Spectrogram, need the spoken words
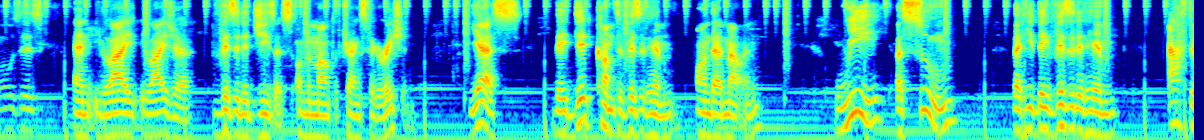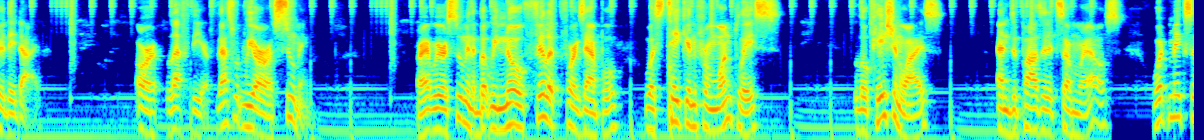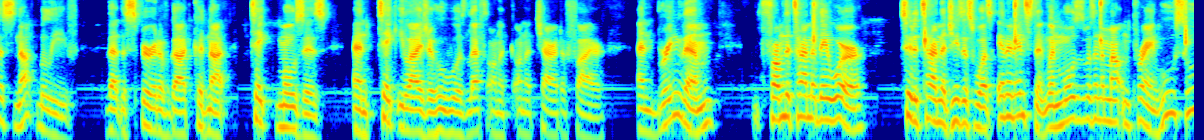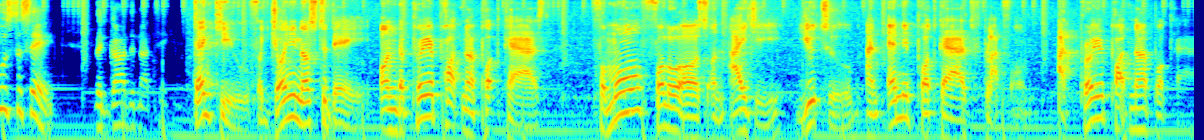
Moses and Eli- Elijah visited Jesus on the Mount of Transfiguration. Yes, they did come to visit him on that mountain. We assume that he they visited him after they died or left the earth. That's what we are assuming. Right? We're assuming that, but we know Philip, for example, was taken from one place, location wise, and deposited somewhere else. What makes us not believe that the Spirit of God could not take Moses and take Elijah, who was left on a, on a chariot of fire, and bring them from the time that they were to the time that Jesus was in an instant when Moses was in the mountain praying? Who's, who's to say that God did not take? Thank you for joining us today on the Prayer Partner Podcast. For more, follow us on IG, YouTube, and any podcast platform at Prayer Partner Podcast.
